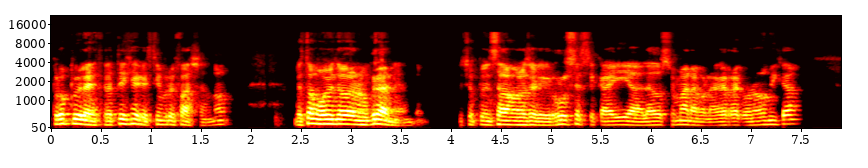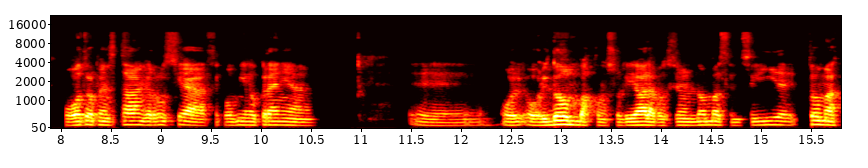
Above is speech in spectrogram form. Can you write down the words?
propio de las estrategias que siempre fallan, ¿no? Lo estamos viendo ahora en Ucrania. Ellos pensaban, no sé, que Rusia se caía a las dos semanas con la guerra económica, o otros pensaban que Rusia se comía a Ucrania eh, o, el Donbass, consolidaba la posición del Donbass enseguida, todo más,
